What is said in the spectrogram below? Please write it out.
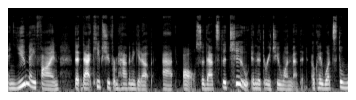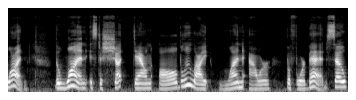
and you may find that that keeps you from having to get up at all. So that's the 2 in the three two one method. Okay, what's the 1? The 1 is to shut down all blue light 1 hour before bed. So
